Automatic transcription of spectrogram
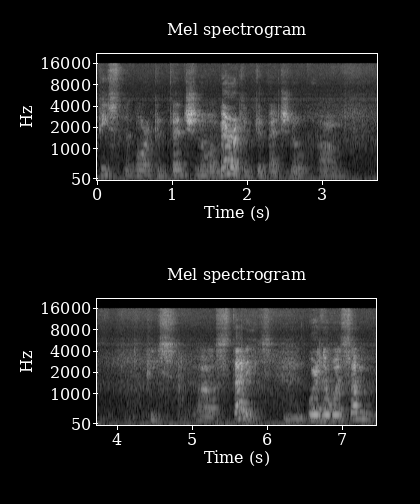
piece, the more conventional American conventional um, peace uh, studies. Mm. where there was some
